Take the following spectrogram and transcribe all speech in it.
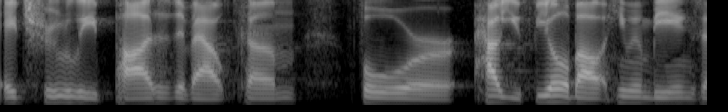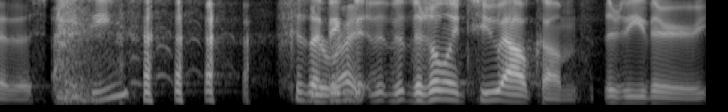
a truly positive outcome for how you feel about human beings as a species. Because I think right. th- th- there's only two outcomes. There's either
